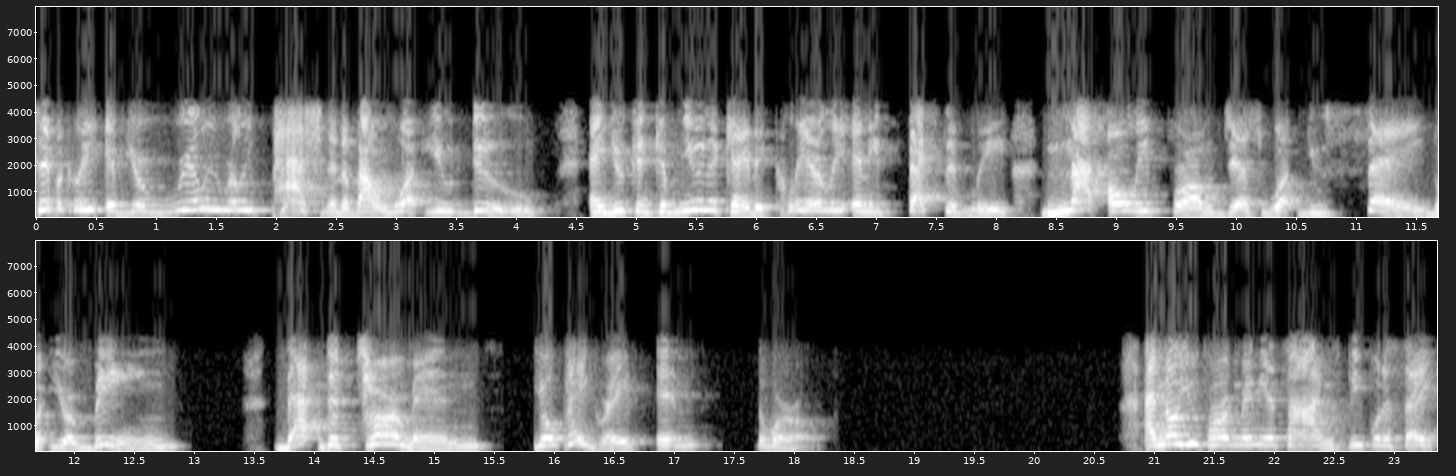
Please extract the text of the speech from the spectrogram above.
typically, if you're really, really passionate about what you do and you can communicate it clearly and effectively, not only from just what you say, but your being, that determines your pay grade in the world. I know you've heard many a times people to say,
